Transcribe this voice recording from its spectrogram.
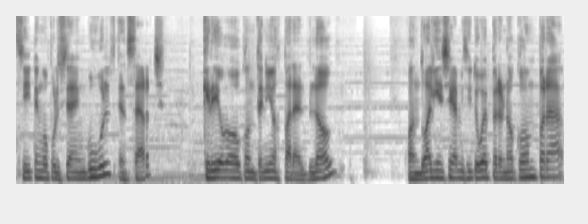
sí, tengo publicidad en Google, en Search, creo contenidos para el blog. Cuando alguien llega a mi sitio web pero no compra,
